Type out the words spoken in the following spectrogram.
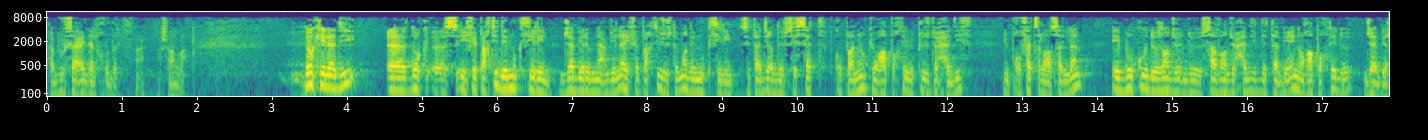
Abu Sa'id al-Khudri. Ouais, Donc il a dit euh, donc, euh, il fait partie des mukthirin. Jabir ibn Abdullah, il fait partie justement des mukthirin, c'est-à-dire de ces sept compagnons qui ont rapporté le plus de hadiths du prophète sallallahu alayhi wa sallam, et beaucoup de gens, de savants du hadith des tabi'in ont rapporté de Jabir.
